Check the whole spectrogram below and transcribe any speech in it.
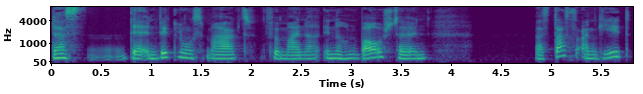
dass der Entwicklungsmarkt für meine inneren Baustellen, was das angeht,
